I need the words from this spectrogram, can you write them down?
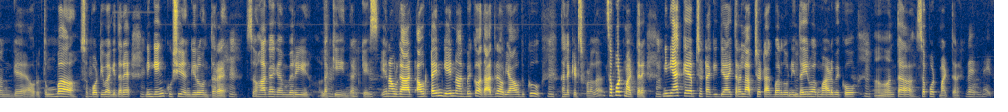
ನನಗೆ ಅವರು ತುಂಬ ಸಪೋರ್ಟಿವ್ ಆಗಿದ್ದಾರೆ. ನಿಂಗೆ ಹೆಂಗೆ ಖುಷಿ ಹಂಗಿರೋ ಅಂತಾರೆ. ಸೊ ಹಾಗಾಗಿ I am very lucky in that case ಏನು ಅವ್ರಿಗೆ ಆ ಅವ್ರ ಟೈಮ್ಗೆ ಏನು ಆಗಬೇಕೋ ಅದಾದರೆ ಅವ್ರು ಯಾವುದಕ್ಕೂ ತಲೆ ಕೆಡಿಸ್ಕೊಳ್ಳಲ್ಲ ಸಪೋರ್ಟ್ ಮಾಡ್ತಾರೆ. ನೀನು ಯಾಕೆ ಅಪ್ಸೆಟ್ ಆಗಿದ್ಯಾ? ಈ ಥರ ಎಲ್ಲ ಅಪ್ಸೆಟ್ ಆಗಬಾರ್ದು. ನೀನು ಧೈರ್ಯವಾಗಿ ಮಾಡಬೇಕು ಅಂತ ಸಪೋರ್ಟ್ ಮಾಡ್ತಾರೆ. ವೆರಿ ನೈಸ್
